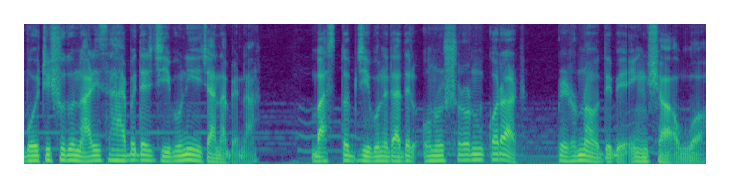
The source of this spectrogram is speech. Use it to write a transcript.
বইটি শুধু নারী সাহাবিদের জীবনই জানাবে না, বাস্তব জীবনে তাদের অনুসরণ করার প্রেরণাও দেবে ইনশা আল্লাহ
